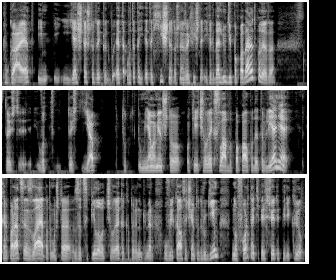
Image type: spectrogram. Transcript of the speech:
пугает, и, и я считаю, что это как бы, это, вот это, это хищное, то, что я называю хищное. И когда люди попадают под это, то есть, э, вот, то есть я тут у меня момент, что, окей, человек слабо попал под это влияние, корпорация злая, потому что зацепила вот человека, который, например, увлекался чем-то другим, но Fortnite теперь все это перекрыл.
